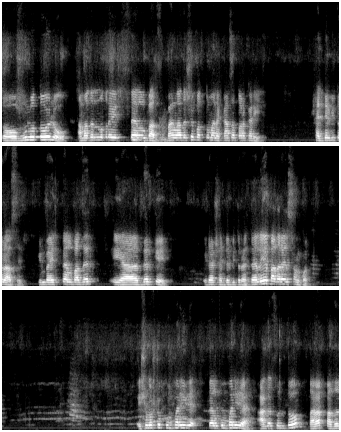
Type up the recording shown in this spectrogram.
তো মূলত হইল, আমাদের মতন এই তেল তেলবাজ বাংলাদেশে বর্তমানে কাঁচা তরকারি খাদ্যের ভিতরে আছে, কিংবা এই তেলবাজের এদেরকে, এটা খাদ্যের ভিতরে, তেলে বাজারের সংকট। এই সমস্ত কোম্পানির তেল কোম্পানিরা আগে চলতো তারা তাদের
